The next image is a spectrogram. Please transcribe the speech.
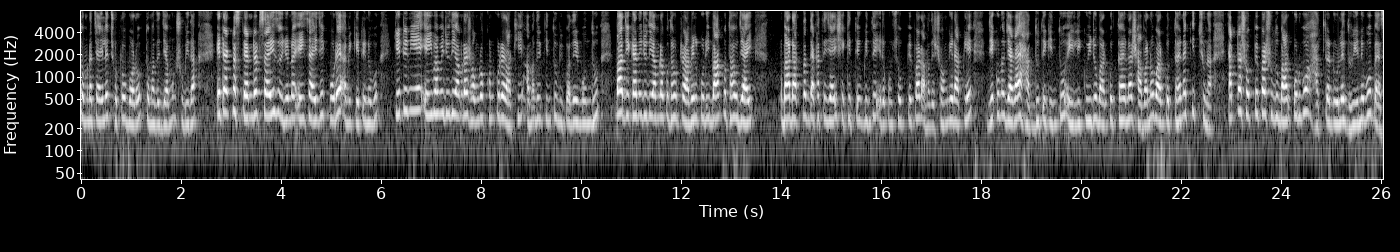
তোমরা চাইলে ছোট, বড়, তোমাদের যেমন সুবিধা। এটা একটা স্ট্যান্ডার্ড সাইজ ওই জন্য এই সাইজে করে আমি কেটে নেব। কেটে নিয়ে এইভাবে যদি আমরা সংরক্ষণ করে রাখি, আমাদের কিন্তু বিপদের বন্ধু। বা যেখানে যদি আমরা কোথাও ট্রাভেল করি বা কোথাও যাই বা ডাক্তার দেখাতে যাই, সেক্ষেত্রেও কিন্তু এরকম সোপ পেপার আমাদের সঙ্গে রাখলে যে কোনো জায়গায় হাত ধুতে কিন্তু এই লিকুইডও বার করতে হয় না, সাবানও বার করতে হয় না, কিচ্ছু না। একটা সোপ পেপার শুধু বার করব, হাতটা ডোলে ধুয়ে নেব, ব্যাস।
